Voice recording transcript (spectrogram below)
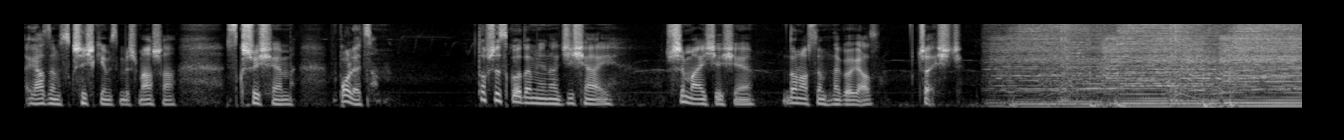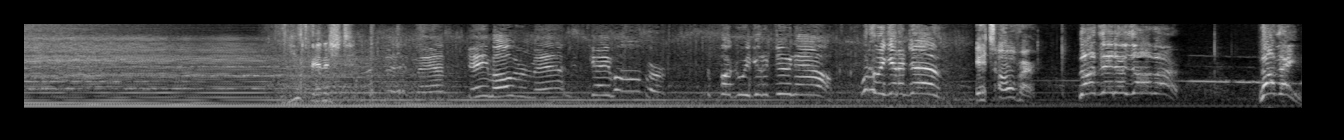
razem z Krzyśkiem z Myszmasza, z Krzysiem polecam. To wszystko ode mnie na dzisiaj. Trzymajcie się. Do następnego razu. Cześć. You finished? That's it, man. Game over, man. It's game over. What the fuck are we gonna do now? What are we gonna do? It's over. Nothing is over! Nothing!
